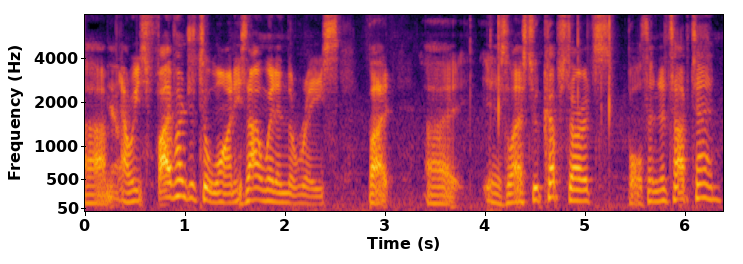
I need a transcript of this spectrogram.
Um, yeah. Now he's 500 to 1. He's not winning the race, but uh, in his last two cup starts, both in the top 10.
